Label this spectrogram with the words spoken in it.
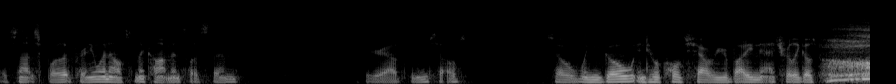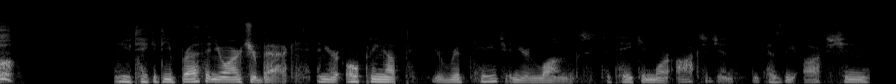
let's not spoil it for anyone else in the comments. Let's them figure out for themselves. So when you go into a cold shower, your body naturally goes, and you take a deep breath and you arch your back and you're opening up your rib cage and your lungs to take in more oxygen because the oxygen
